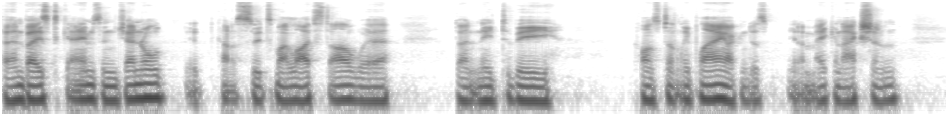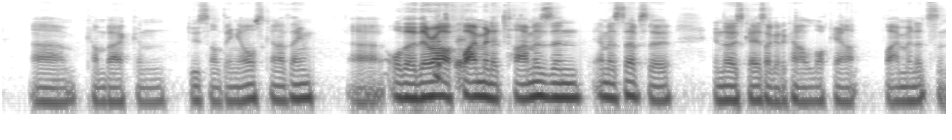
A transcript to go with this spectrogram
turn-based games in general. It kind of suits my lifestyle where I don't need to be constantly playing. I can just you know make an action, um, come back and do something else, kind of thing. Uh, although there That's are fair. five-minute timers in MSF, so in those cases I got to kind of lock out five minutes and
